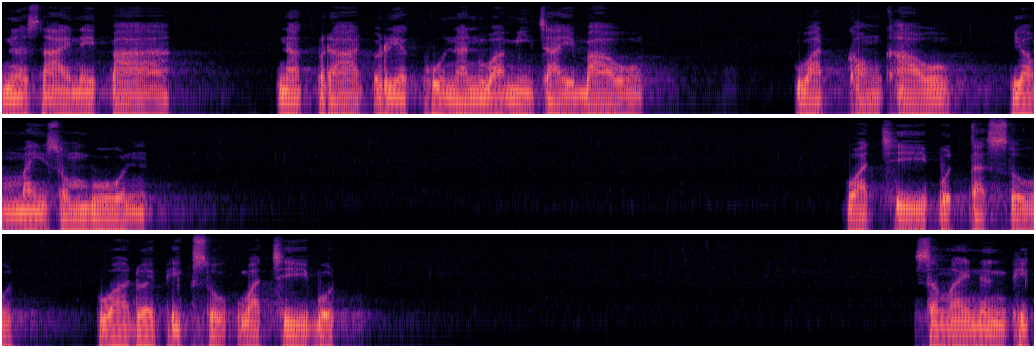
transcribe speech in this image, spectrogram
เนื้อทรายในป่า นักปราดเรียกผู้นั้นว่ามีใจเบา วัดของเขาย่อมไม่สมบูรณ์ วัชีบุตรสูตร ว่าด้วยภิกษุวัชีบุตร สมัยหนึ่งภิก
